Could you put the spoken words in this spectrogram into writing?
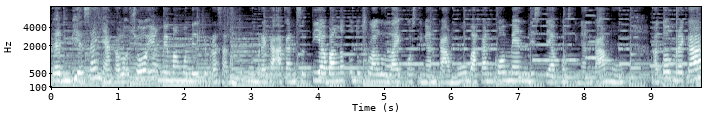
Dan biasanya kalau cowok yang memang memiliki perasaan untukmu mereka akan setia banget untuk selalu like postingan kamu bahkan komen di setiap postingan kamu. Atau mereka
